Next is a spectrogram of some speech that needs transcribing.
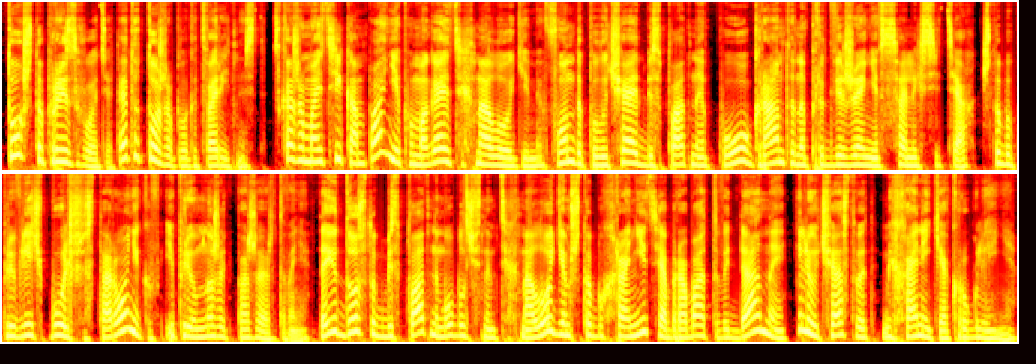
то, что производит. Это тоже благотворительность. Скажем, IT-компания помогает технологиями, фонды получают бесплатные ПО, гранты на продвижение в социальных сетях, чтобы привлечь больше сторонников и приумножить пожертвования. Дают доступ к бесплатным облачным технологиям, чтобы хранить и обрабатывать данные или участвуют в механике округления.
